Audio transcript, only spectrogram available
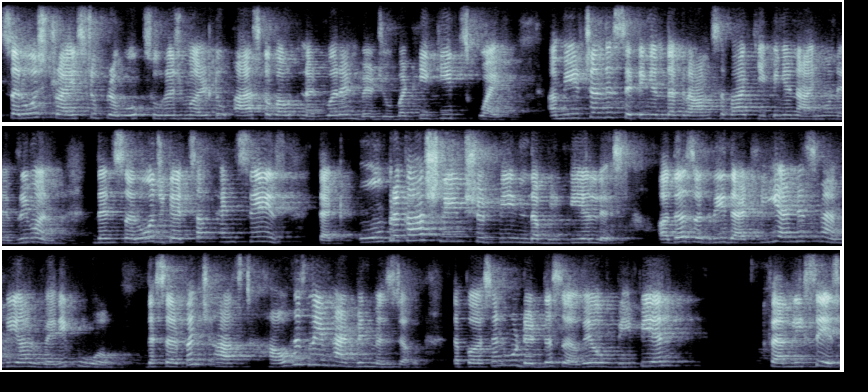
Saroj tries to provoke Surajmal to ask about Natwar and Birju, but he keeps quiet. Amir Chand is sitting in the Gram Sabha keeping an eye on everyone. Then Saroj gets up and says that Om Prakash name should be in the BPL list. Others agree that he and his family are very poor. The Sarpanch asked how his name had been missed out. The person who did the survey of BPL Family says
